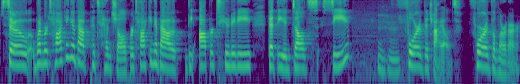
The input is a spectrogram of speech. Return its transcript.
So when we're talking about potential, we're talking about the opportunity that the adults see mm-hmm. for the child, for the learner.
